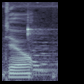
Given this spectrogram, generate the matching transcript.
Do.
